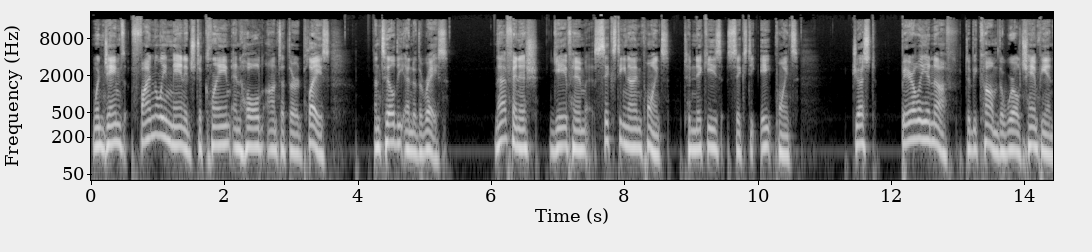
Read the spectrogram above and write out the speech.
when James finally managed to claim and hold onto third place until the end of the race. That finish gave him 69 points to Niki's 68 points, just barely enough to become the world champion.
